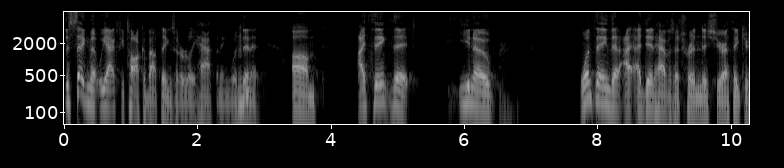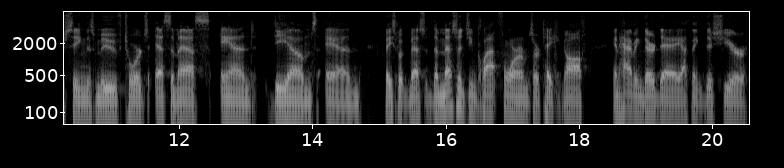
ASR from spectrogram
the segment we actually talk about things that are really happening within it. Um, I think that you know one thing that I, I did have as a trend this year. I think you're seeing this move towards SMS and DMs and Facebook mess. The messaging platforms are taking off and having their day. I think this year.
